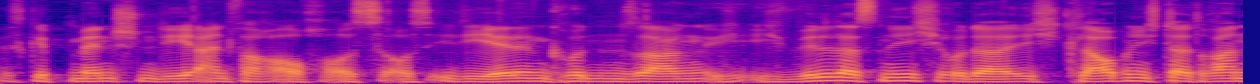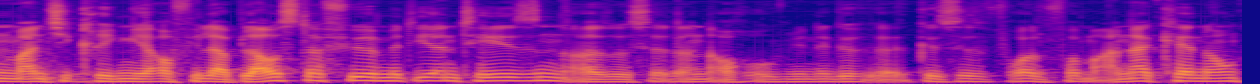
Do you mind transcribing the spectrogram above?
es gibt Menschen, die einfach auch aus, aus ideellen Gründen sagen, ich, ich, will das nicht oder ich glaube nicht daran. Manche kriegen ja auch viel Applaus dafür mit ihren Thesen. Also ist ja dann auch irgendwie eine gewisse Form von Anerkennung.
